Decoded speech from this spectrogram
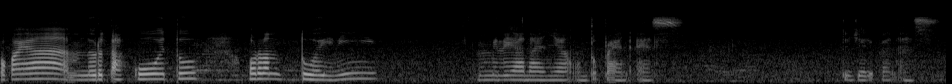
Pokoknya menurut aku itu orang tua ini memilih anaknya untuk PNS itu jadi PNS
